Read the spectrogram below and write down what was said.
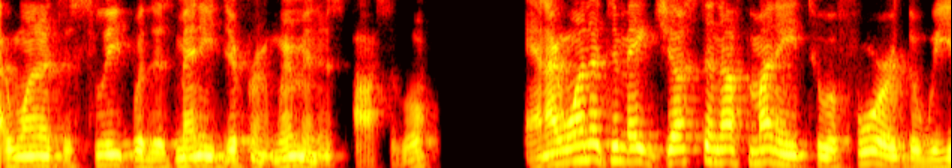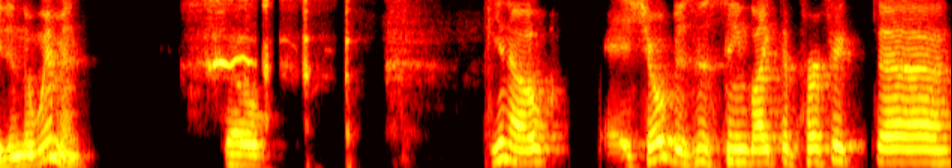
I wanted to sleep with as many different women as possible, and I wanted to make just enough money to afford the weed and the women. So, you know, show business seemed like the perfect uh,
